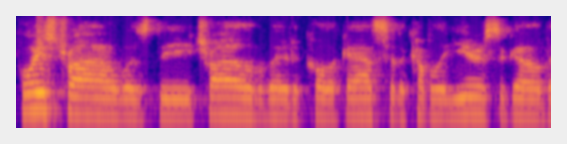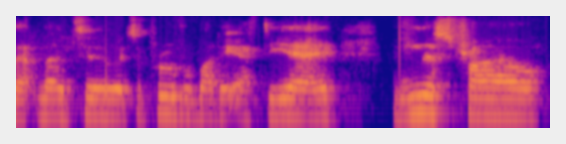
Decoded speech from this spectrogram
POISE trial was the trial of obeticholic acid a couple of years ago that led to its approval by the FDA. And in this trial,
